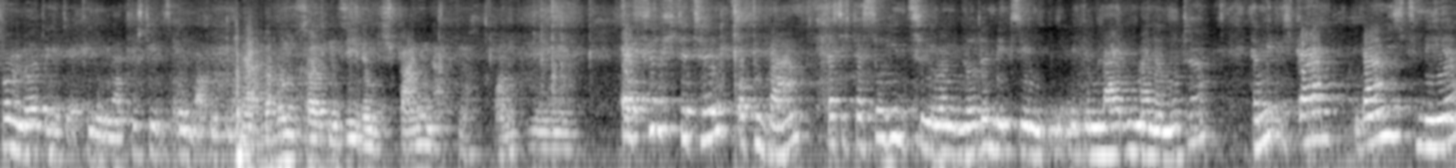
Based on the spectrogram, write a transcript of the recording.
tolle Leute hätte er kennengelernt. Hier steht es oben auch noch. Ja, warum sollten Sie den Spanienakt nach Bonn nehmen? Er fürchtete offenbar, dass ich das so hinzögern würde mit dem, mit dem Leiden meiner Mutter, damit ich gar, gar nicht mehr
